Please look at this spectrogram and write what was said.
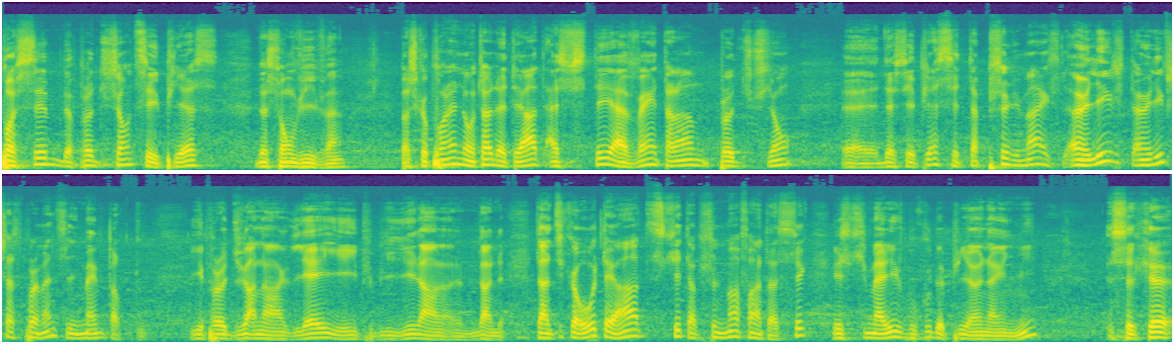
possible de productions de ses pièces de son vivant. Parce que pour un auteur de théâtre, assister à 20-30 productions euh, de ses pièces, c'est absolument... Un livre, un livre, ça se promène, c'est le même partout. Il est produit en anglais, il est publié dans... tandis qu'au théâtre, ce qui est absolument fantastique, et ce qui m'arrive beaucoup depuis un an et demi, c'est que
